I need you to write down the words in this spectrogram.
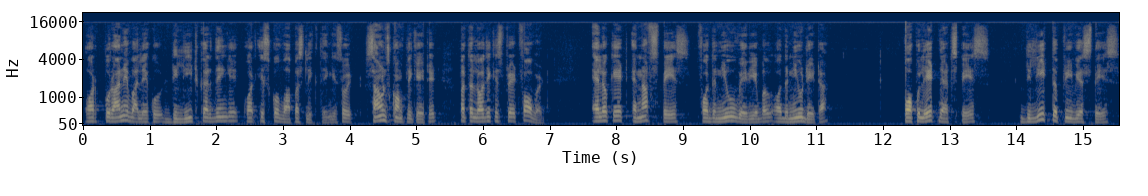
اور پرانے والے کو ڈیلیٹ کر دیں گے اور اس کو واپس لکھ دیں گے۔ So it sound complicated but the logic straightforward allocate enough space for the new variable اور the new data populate that space delete the previous space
